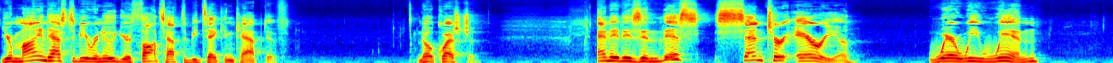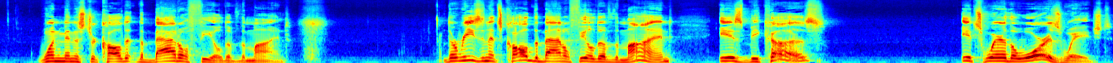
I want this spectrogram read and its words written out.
your mind has to be renewed. Your thoughts have to be taken captive. No question. And it is in this center area where we win. One minister called it the battlefield of the mind. The reason it's called the battlefield of the mind is because it's where the war is waged.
